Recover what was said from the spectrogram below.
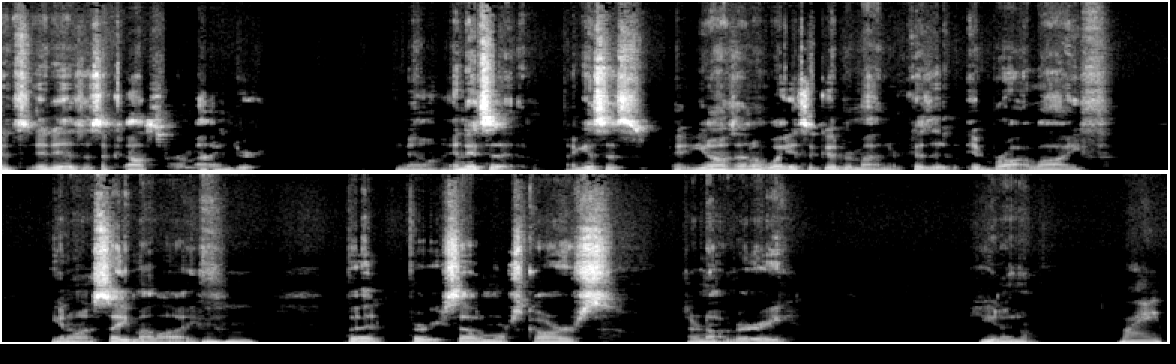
it's it is. It's a constant reminder. You know, and it's a. I guess it's you know, it's in a way, it's a good reminder because it, it brought life. You know, it saved my life. hmm But very seldom are scars. They're not very. You know, Right.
